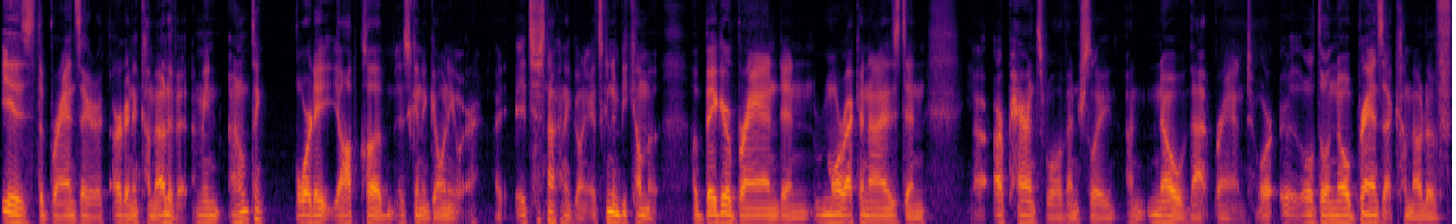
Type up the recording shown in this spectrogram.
is the brands that are, are going to come out of it. I mean, I don't think Bored Ape Yacht Club is going to go anywhere. It's just not going to go. Anywhere. It's going to become a, a bigger brand and more recognized, and our- parents will eventually uh, know that brand, or, or they'll know brands that come out of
